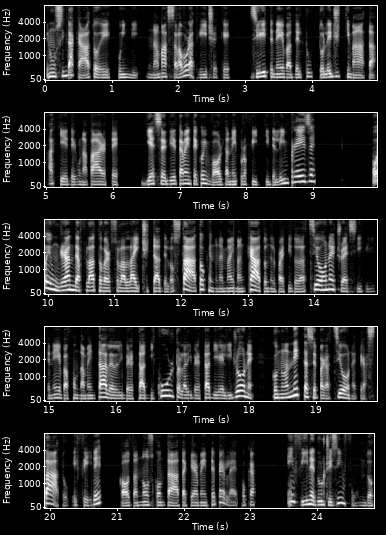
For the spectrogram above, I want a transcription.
in un sindacato e quindi una massa lavoratrice che si riteneva del tutto legittimata a chiedere una parte di essere direttamente coinvolta nei profitti delle imprese, poi un grande afflato verso la laicità dello Stato, che non è mai mancato nel Partito d'Azione, cioè si riteneva fondamentale la libertà di culto, la libertà di religione, con una netta separazione tra Stato e fede, cosa non scontata chiaramente per l'epoca, e infine, dulcis in fundo,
